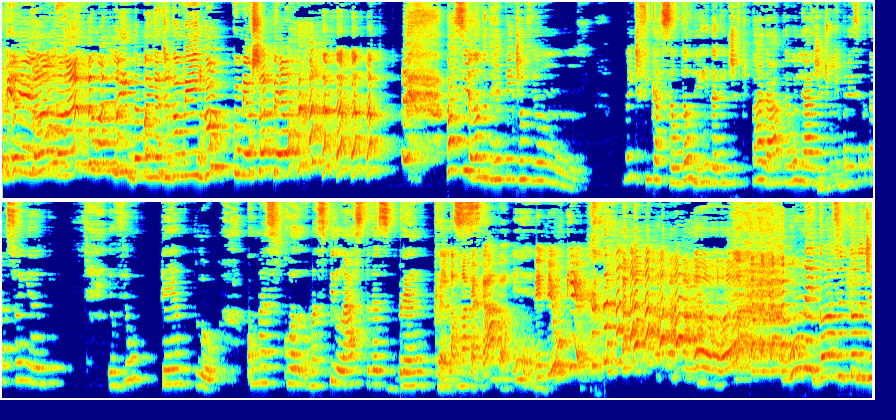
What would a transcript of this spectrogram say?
Apietando, né? Uma linda manhã de domingo, com meu chapéu. Passeando, de repente eu vi um, uma edificação tão linda que eu tive que parar para olhar, gente, porque Uhum. parecia que eu estava sonhando. Eu vi um templo com umas, umas pilastras brancas. Em Paranapiacaba? É. Bebeu o quê? Aham. Um negócio todo de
